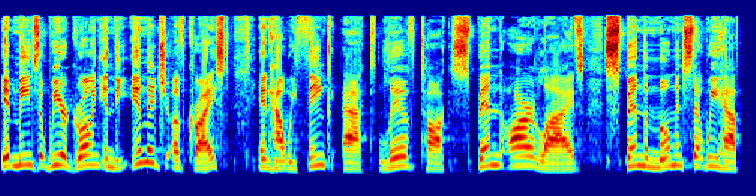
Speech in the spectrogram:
It means that we are growing in the image of Christ in how we think, act, live, talk, spend our lives, spend the moments that we have,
